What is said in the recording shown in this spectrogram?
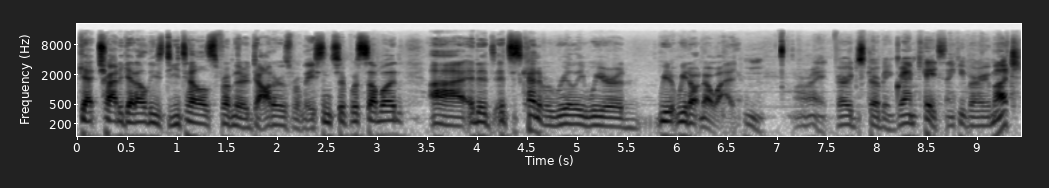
get try to get all these details from their daughter's relationship with someone, uh, and it, it's just kind of a really weird. We, we don't know why. Hmm. All right, very disturbing. Graham Kates, thank you very much.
